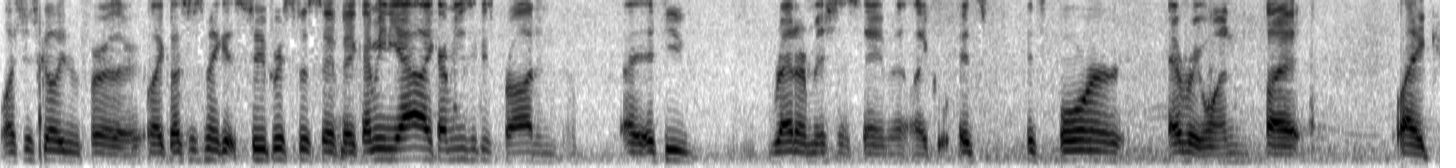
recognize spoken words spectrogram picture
let's just go even further. Like let's just make it super specific. I mean, yeah, like our music is broad, and uh, if you read our mission statement, like it's it's for everyone, but like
